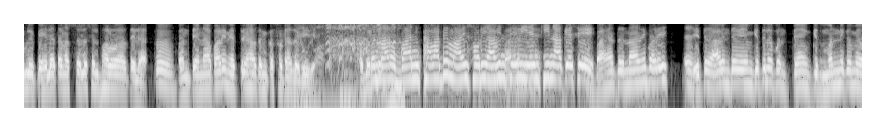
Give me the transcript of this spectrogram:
મેં પહેલા તને અસલ અસલ ભાળો આવતેલા. પણ તે ના પાડી ને ત્રે હા તને કસોટા જડી રહ્યા. ખબર પણ મારો બા ની થવા દે મારી સોરી આવીને તેવી એમ કી નાખે છે. બા તો ના ની પાડી. એ તો આવીને તે એમ કીધેલો પણ તે કીધું મનની કમી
